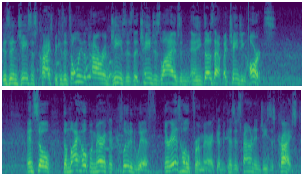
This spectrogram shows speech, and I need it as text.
is in Jesus Christ because it's only the power of Jesus that changes lives, and, and he does that by changing hearts. And so the My Hope America concluded with there is hope for America because it's found in Jesus Christ.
